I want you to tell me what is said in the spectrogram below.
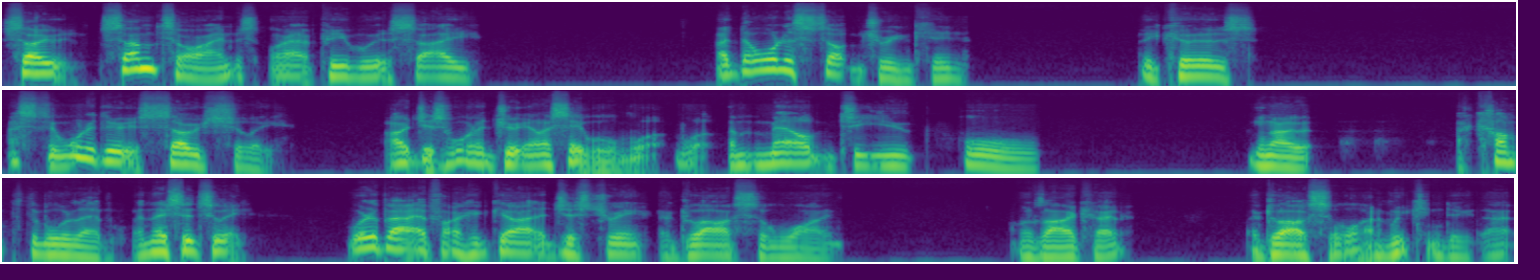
So sometimes I have people that say, I don't want to stop drinking because I still want to do it socially. I just want to drink. And I say, well, what, what amount do you call, you know, a comfortable level? And they said to me, what about if I could go out and just drink a glass of wine? I was like, okay, a glass of wine, we can do that.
